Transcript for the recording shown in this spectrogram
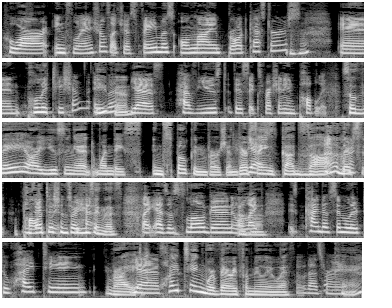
who are influential, such as famous online broadcasters mm-hmm. and politicians, even, Even? yes, have used this expression in public. So they are using it when they in spoken version. They're Yes. saying gaza. There's politicians are yeah. using this. Like as a slogan or like it's kind of similar to hwaiting. Right. Yes. Hwaiting we're very familiar with. That's right. Okay.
